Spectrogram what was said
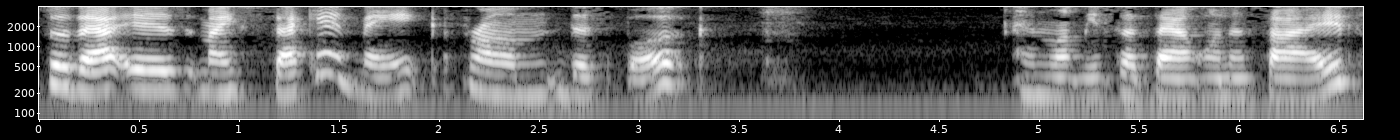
So that is my second make from this book. And let me set that one aside.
